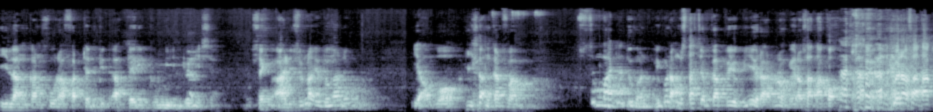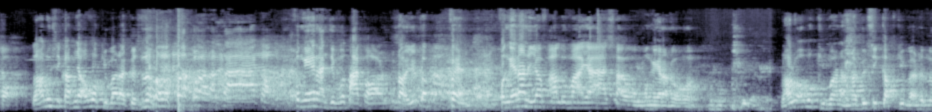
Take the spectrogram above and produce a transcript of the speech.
hilangkan khurafat dan bid'ah dari bumi Indonesia. Sing ahli sunnah itu ngene ya Allah hilangkan paham Semuanya tuh kan, itu nak mustajab yo piye ora ono kira usah takok. Ora usah takok. Lalu sikapnya Allah gimana Gus? Ora takok. Pangeran jemput takon. Nah ya kepen. Pangeran ya alu maya asau pangeran Allah. Lalu Allah gimana? Ngambil sikap gimana lo?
